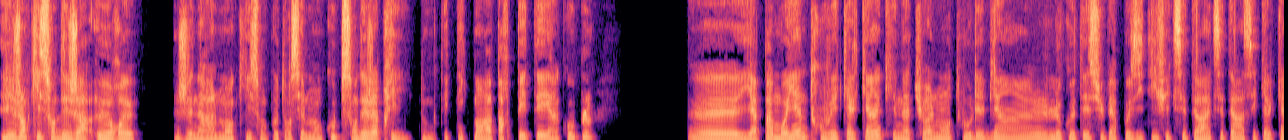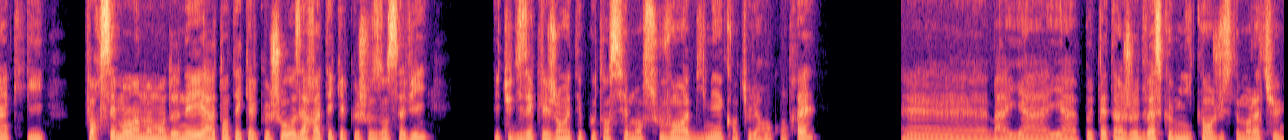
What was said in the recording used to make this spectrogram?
les gens qui sont déjà heureux, généralement qui sont potentiellement en couple, sont déjà pris. Donc techniquement, à part péter un couple, il n'y a pas moyen de trouver quelqu'un qui est naturellement tous les biens, le côté super positif, etc., etc. C'est quelqu'un qui forcément à un moment donné a tenté quelque chose, a raté quelque chose dans sa vie. Et tu disais que les gens étaient potentiellement souvent abîmés quand tu les rencontrais. bah il y a, y a peut-être un jeu de vase communicant justement là-dessus.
